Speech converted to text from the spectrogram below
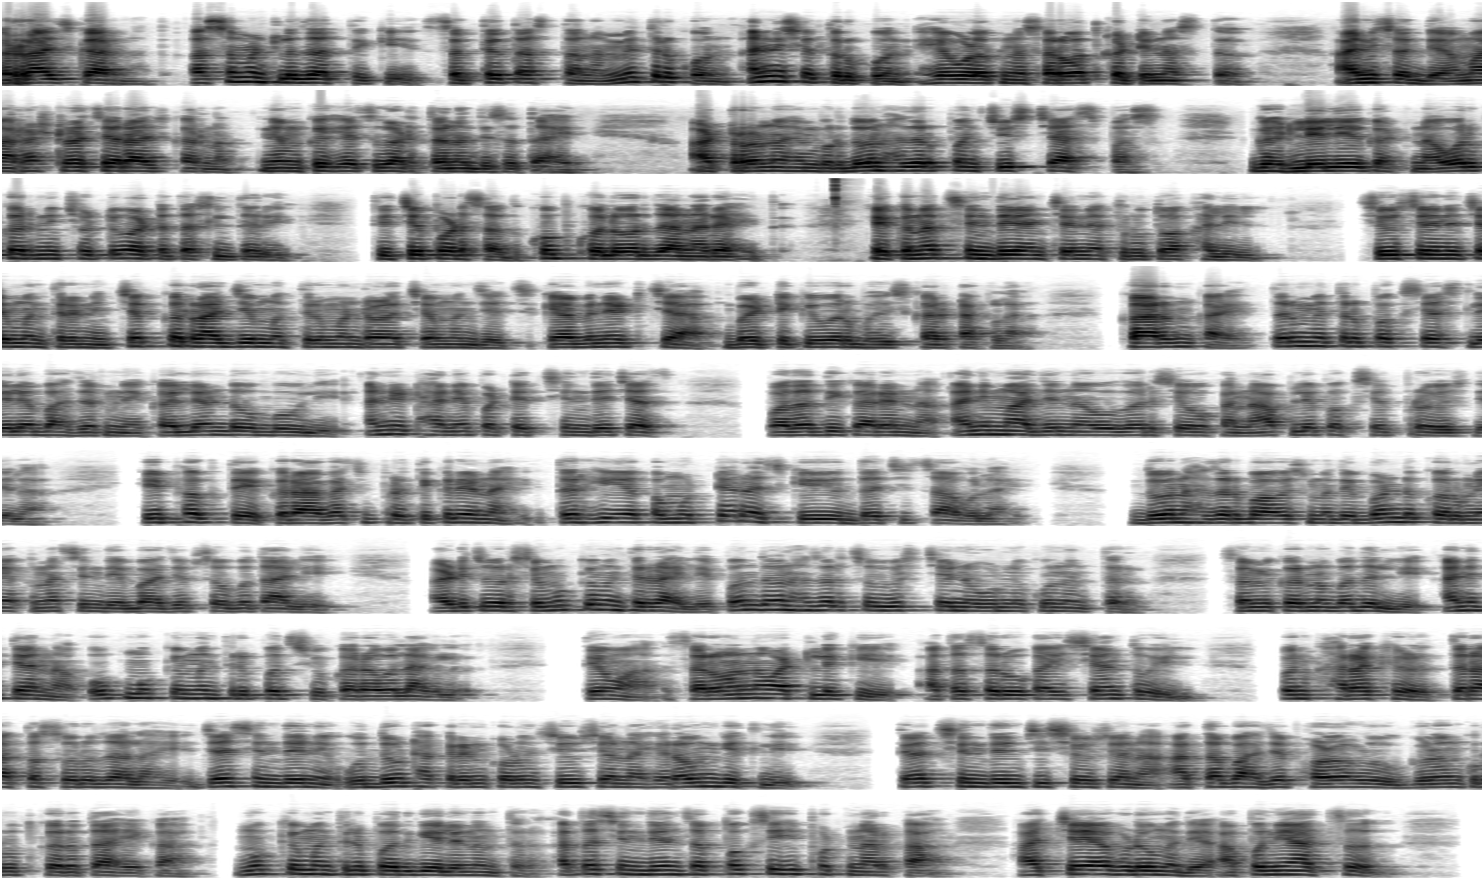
राजकारणात. असं म्हटलं जातं की सत्तेत असताना मित्र कोण आणि शत्रू कोण हे ओळखणं सर्वात कठीण असतं. आणि सध्या महाराष्ट्राच्या राजकारणात नेमकं हेच घडताना दिसत आहे. अठरा नोव्हेंबर दोन हजार पंचवीसच्या आसपास घडलेली एक घटना वरकरणी छोटी वाटत असली तरी तिचे पडसाद खूप खोलवर जाणारे आहेत. एकनाथ शिंदे यांच्या नेतृत्वाखालील शिवसेनेच्या मंत्र्यांनी चक्क राज्य मंत्रिमंडळाच्या म्हणजेच कॅबिनेटच्या बैठकीवर बहिष्कार टाकला. कारण काय? तर मित्रपक्ष असलेल्या भाजपने कल्याण डोंबिवली आणि ठाणे पट्ट्यात शिंदेच्याच पदाधिकाऱ्यांना आणि माजी नवगरसेवकांना आपल्या पक्षात प्रवेश दिला. ही फक्त एक रागाची प्रतिक्रिया नाही तर ही एका मोठ्या राजकीय युद्धाची चावल आहे. दोन हजार बावीसमध्ये बंड करून एकनाथ शिंदे भाजप सोबत आले. अडीच वर्ष मुख्यमंत्री राहिले पण दोन हजार चोवीसच्या निवडणुकीनंतर समीकरण बदलली आणि त्यांना उपमुख्यमंत्री पद स्वीकारावं लागलं. तेव्हा सर्वांना वाटलं की आता सर्व काही शांत होईल. पण खरा खेळ तर आता सुरू झाला आहे. ज्या शिंदेने उद्धव ठाकरेंकडून शिवसेना हिरावून घेतली त्याच शिंदेची शिवसेना आता भाजप हळूहळू गळंकृत करत आहे का? मुख्यमंत्रीपद गेल्यानंतर आता शिंदेचा पक्षही फुटणार का? आजच्या या व्हिडिओमध्ये आपण याच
